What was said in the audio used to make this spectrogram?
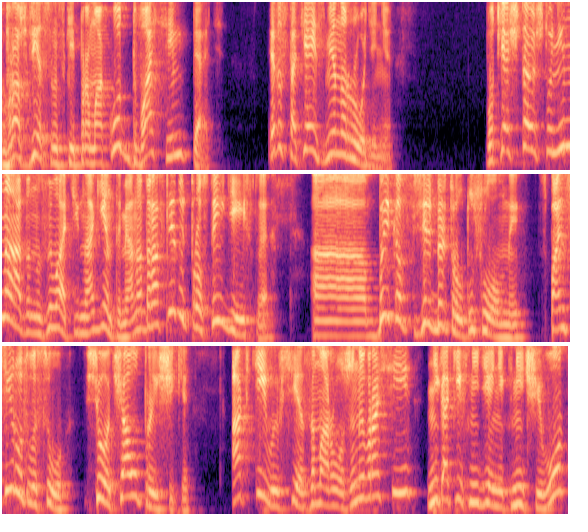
в рождественский промокод 275. Это статья «Измена Родине». Вот я считаю, что не надо называть иноагентами, а надо расследовать просто их действия. А, Быков, Зельбертруд, условный, спонсируют ВСУ. Все, чау, прыщики. Активы все заморожены в России, никаких ни денег, ничего.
